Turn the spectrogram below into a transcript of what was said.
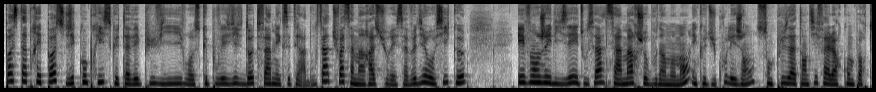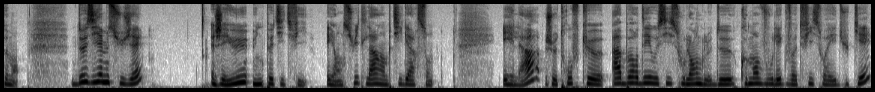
poste après poste, j'ai compris ce que tu avais pu vivre, ce que pouvaient vivre d'autres femmes, etc. Donc ça, tu vois, ça m'a rassurée. Ça veut dire aussi que évangéliser et tout ça, ça marche au bout d'un moment et que du coup, les gens sont plus attentifs à leur comportement. Deuxième sujet, j'ai eu une petite fille et ensuite là, un petit garçon. Et là, je trouve que aborder aussi sous l'angle de comment vous voulez que votre fille soit éduquée,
